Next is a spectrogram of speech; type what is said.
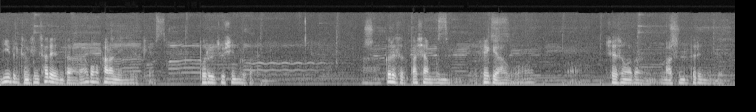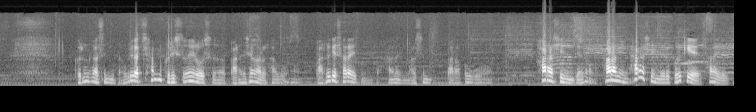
니들 정신 차려야 된다라고 하나님이 이렇게 벌을 주시는 것 같아요. 아, 그래서 다시 한번 회개하고 어, 죄송하다는 말씀을 드렸는데 그런 것 같습니다. 우리가 참 그리스도인으로서 바른 생활을 하고 바르게 살아야 됩니다. 하나님 말씀 바라보고 하라시는 대로 하나님 하라시는 대로 그렇게 살아야 됩니다.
